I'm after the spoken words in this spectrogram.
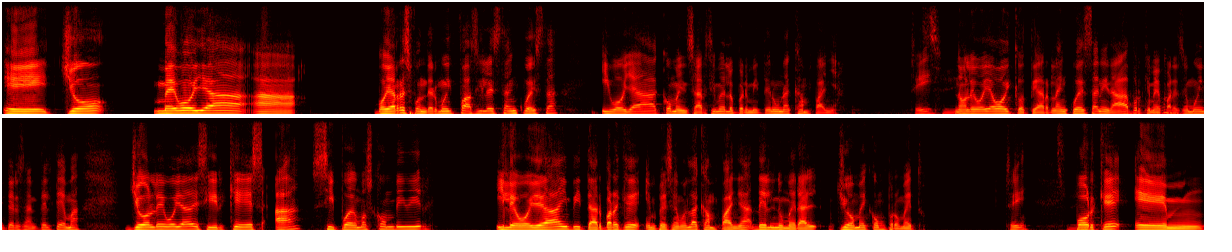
Eh, yo me voy a, a- voy a responder muy fácil a esta encuesta y voy a comenzar, si me lo permiten, una campaña. ¿Sí? Sí. No le voy a boicotear la encuesta ni nada porque me parece muy interesante el tema. Yo le voy a decir que es A, si podemos convivir, y le voy a invitar para que empecemos la campaña del numeral Yo me comprometo. ¿Sí? Porque em,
